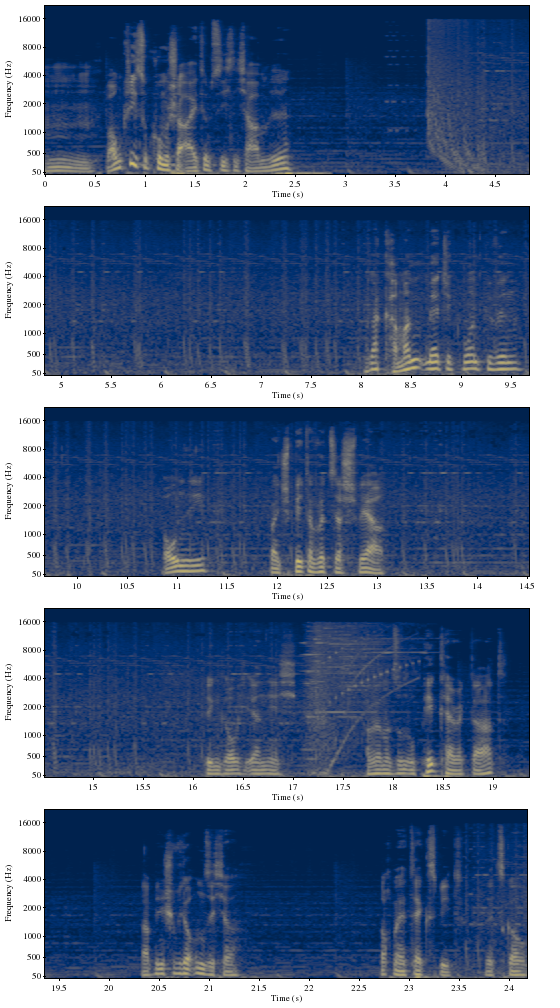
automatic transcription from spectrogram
Hm, warum kriege ich so komische Items, die ich nicht haben will? Oder kann man Magic Wand gewinnen? Only? Meine, später wird es ja schwer. Deswegen glaube ich eher nicht. Aber wenn man so einen OP-Charakter hat, da bin ich schon wieder unsicher. Noch mehr Attack Speed. Let's go.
